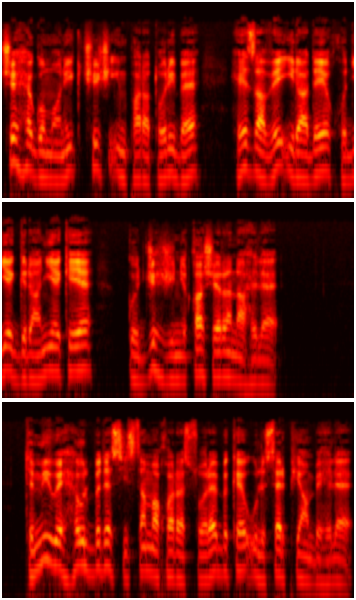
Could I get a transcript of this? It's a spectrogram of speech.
چه هگمونیک چه چی امپراتوری به هزا و اراده خودی گرانیه که گجه جنیقاش را ناهله تمی و حول بده سیستم اخو رسوره بکه اول سر پیان بهله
